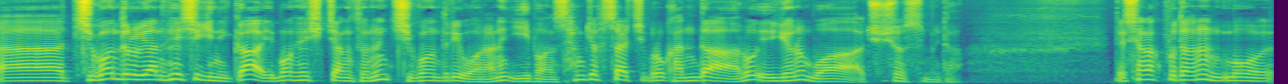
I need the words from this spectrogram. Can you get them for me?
아, 직원들을 위한 회식이니까 이번 회식 장소는 직원들이 원하는 2번 삼겹살집으로 간다로 의견을 모아 주셨습니다. 근데 생각보다는 뭐,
